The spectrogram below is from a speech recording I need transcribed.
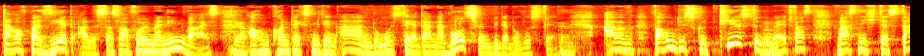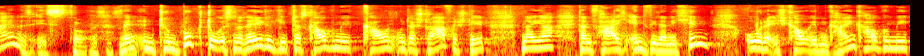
Darauf basiert alles. Das war vorhin mein Hinweis. Ja. Auch im Kontext mit den Ahnen. Du musst dir ja deiner Wurzeln wieder bewusst werden. Ja. Aber warum diskutierst du mhm. über etwas, was nicht das Deines ist? So ist es Wenn in Timbuktu es eine Regel gibt, dass Kaugummi kauen unter Strafe steht, naja, dann fahre ich entweder nicht hin oder ich kau eben kein Kaugummi,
